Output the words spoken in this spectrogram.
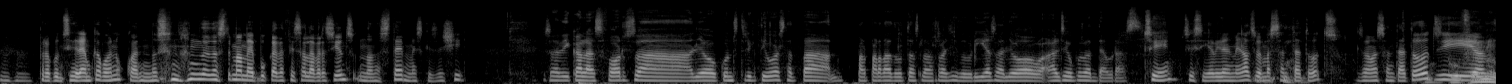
Uh -huh. Però considerem que, bueno, quan no, no, no estem en època de fer celebracions, no n'estem, és que és així. És a dir, que l'esforç eh, allò constrictiu ha estat per, per part de totes les regidories, allò els heu posat deures. Sí, sí, sí, evidentment, els vam assentar tots. Els vam assentar tots puc, i... Puc fer, una,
